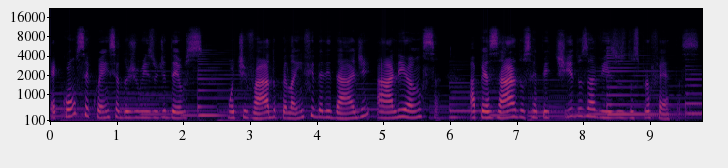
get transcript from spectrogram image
é consequência do juízo de Deus motivado pela infidelidade à aliança, apesar dos repetidos avisos dos profetas.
